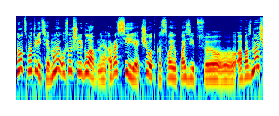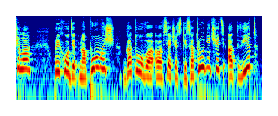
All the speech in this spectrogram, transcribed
Ну вот смотрите, мы услышали главное. Россия четко свою позицию э, обозначила, приходит на помощь, готова э, всячески сотрудничать. Ответ –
